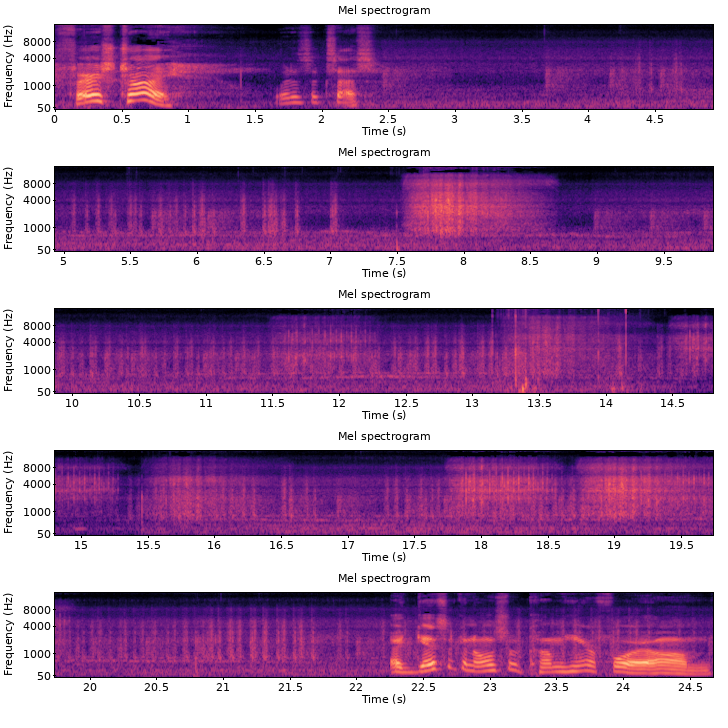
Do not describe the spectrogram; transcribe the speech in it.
First try. What a success. I guess I can also come here for um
